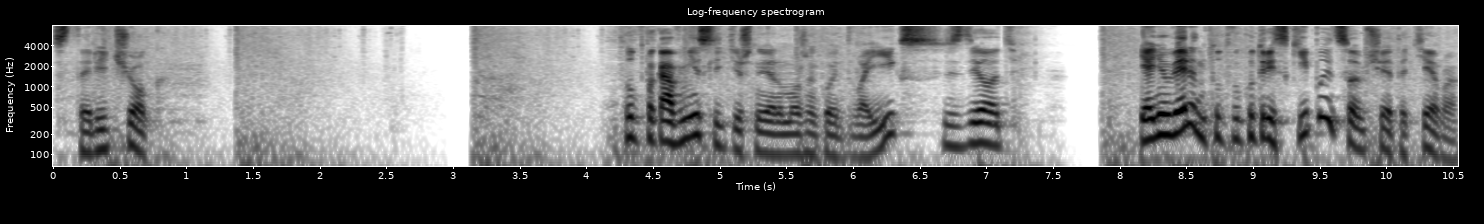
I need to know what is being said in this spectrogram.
Старичок. Тут пока вниз летишь, наверное, можно какой-то 2х сделать. Я не уверен, тут в q скипается вообще эта тема.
